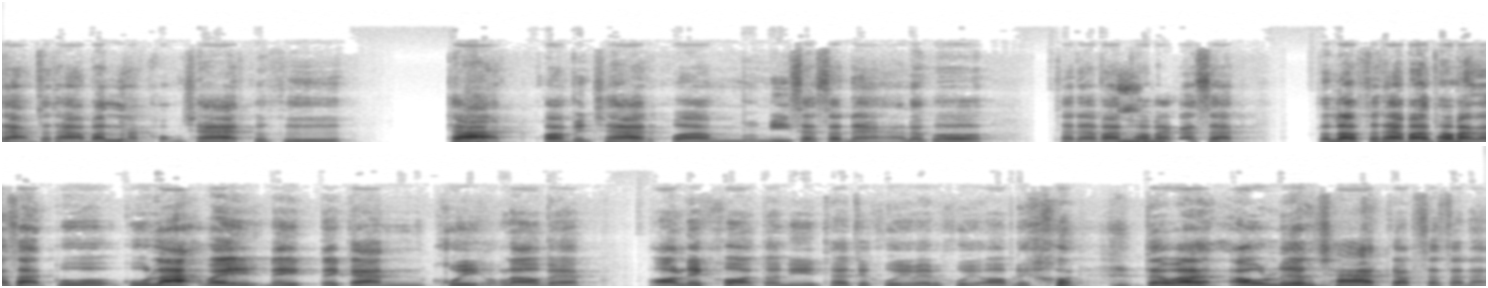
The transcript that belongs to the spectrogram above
สามสถาบันหลักของชาติก็คือ ชาติความเป็นชาติความมีศาสนา แล้วก็สถาบันอืมพระมหากษัตริย์ สำหรับสถาบันพระมหากษัตริย์กูกูละไว้ในในการคุยของเราแบบออนเรคคอร์ดตอนนี้ถ้าจะคุยไว้ไปคุยออฟเรคคอร์ดแต่ว่าเอาเรื่องชาติกับศาสนา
